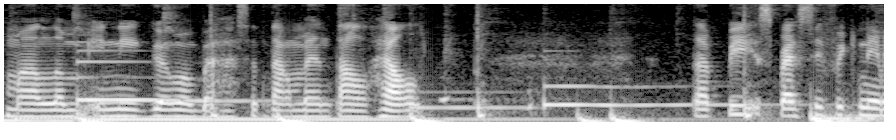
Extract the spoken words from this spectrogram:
malam ini gue mau bahas tentang mental health tapi spesifik nih.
